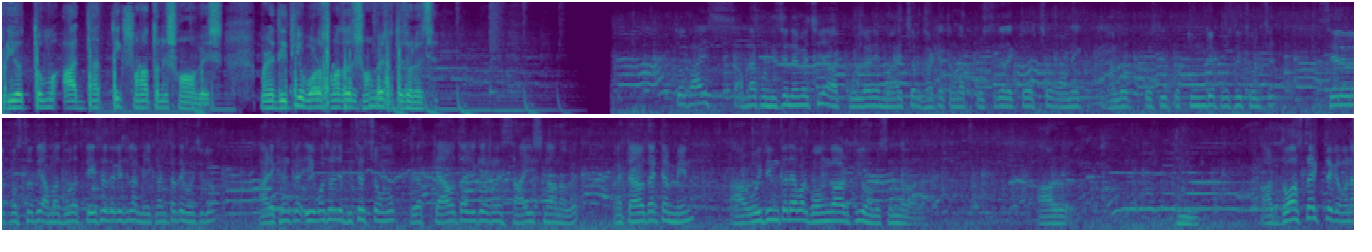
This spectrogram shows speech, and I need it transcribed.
বৃহত্তম আধ্যাত্মিক সনাতনী সমাবেশ মানে দ্বিতীয় বড় সনাতনী সমাবেশ হতে চলেছে। তো গাইস আমরা এখন নিচে নেমেছি আর কল্যাণী মায়েরচর ঘাটে তোমরা প্রস্তুতি দেখতে পাচ্ছ, অনেক ভালো প্রস্তুতি, তুঙ্গে প্রস্তুতি চলছে। সেই লেভেলের প্রস্তুতি আমরা দু হাজার তেইশে দেখেছিলাম, এখানটাতে হয়েছিল। আর এখানকার এই বছর যে বিশেষ চমক, যেটা তেরো তারিখে এখানে সাই স্নান হবে মানে তেরো তারিখটা মেন আর ওই দিনকারে আবার গঙ্গা আরতিও হবে সন্ধ্যাবেলা। আর, হুম আর দশ তারিখ থেকে মানে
